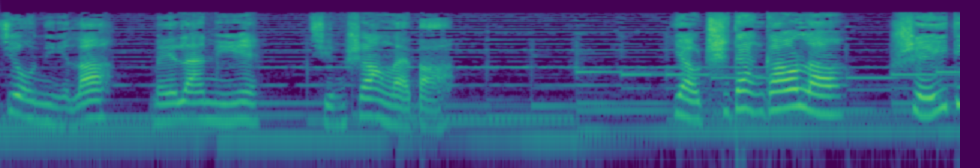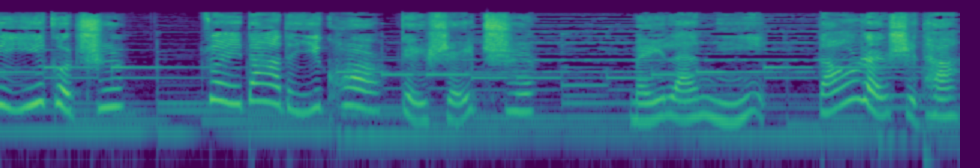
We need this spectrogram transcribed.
就你了，梅兰妮，请上来吧。要吃蛋糕了，谁第一个吃？最大的一块给谁吃？梅兰妮，当然是他。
